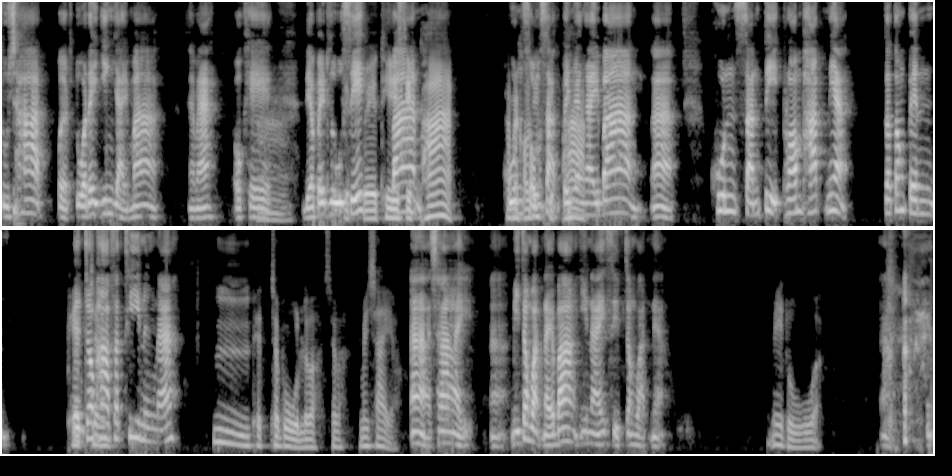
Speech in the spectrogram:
สุชาติเปิดตัวได้ยิ่งใหญ่มากใช่ไหมโอเคอ่าเดี๋ยวไปดูซิสิบเวทีบ้าสิบนภาคทำไคุณเขาสรีมยศักดิ์เป็นสิบภาคยังไงบ้างอ่าคุณสันติพร้อมพัฒน์เนี่ย จะต้องเป็นพชรเป็นเจ้าภาพใช่ไหมสักที่หนึ่งนะอืม เพชรบูรณ์หรือเปล่าใช่ปะไม่ใช่เหรออ่าใช่ อ่า มีจังหวัดไหนบ้างอีไนท์สิบจังหวัดเนี่ย ไม่รู้อะอะกู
